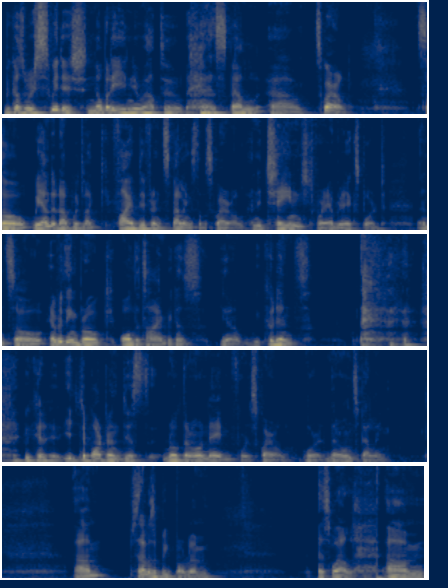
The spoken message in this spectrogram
because we're Swedish, nobody knew how to spell uh, squirrel. So we ended up with like five different spellings of squirrel, and it changed for every export. And so everything broke all the time because you know we couldn't. we could each department just wrote their own name for squirrel or their own spelling. Um, so that was a big problem as well. Um,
